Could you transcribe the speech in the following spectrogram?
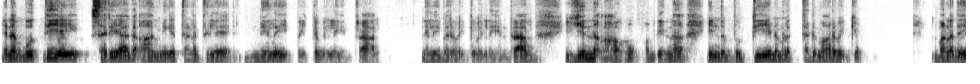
என புத்தியை சரியாக ஆன்மீக தளத்திலே நிலை வைக்கவில்லை என்றால் நிலை பெற வைக்கவில்லை என்றால் என்ன ஆகும் அப்படின்னா இந்த புத்தியே நம்மளை தடுமாற வைக்கும். மனதை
